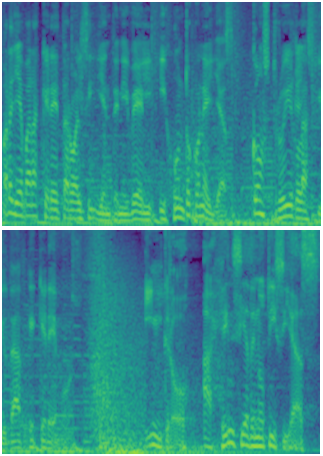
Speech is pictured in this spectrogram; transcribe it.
para llevar a Querétaro al siguiente nivel y junto con ellas construir la ciudad que queremos. INCRO, Agencia de Noticias.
